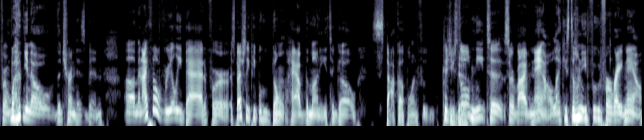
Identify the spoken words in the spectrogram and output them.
from what you know the trend has been, um, and I feel really bad for especially people who don't have the money to go stock up on food because you still need to survive now. Like you still need food for right now.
